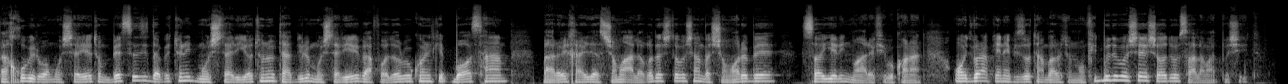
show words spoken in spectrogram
و خوبی رو با مشتریاتون بسازید و بتونید مشتریاتون رو تبدیل به مشتریای وفادار بکنید که باز هم برای خرید از شما علاقه داشته باشن و شما رو به سایرین معرفی بکنن. امیدوارم که این اپیزود هم براتون مفید بوده باشه. شاد و سلامت باشید.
